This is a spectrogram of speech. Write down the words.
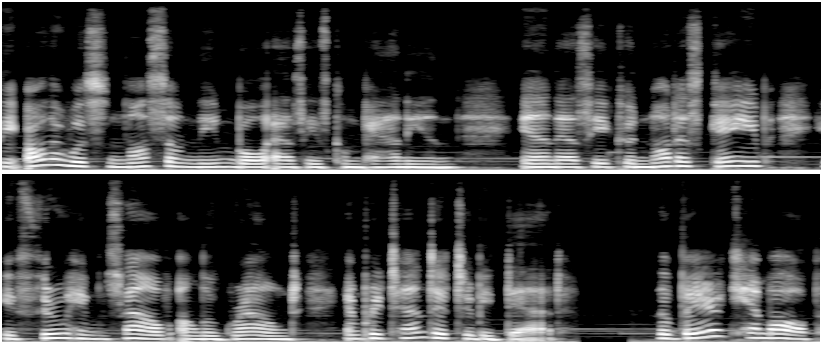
The other was not so nimble as his companion, and as he could not escape, he threw himself on the ground and pretended to be dead. The bear came up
